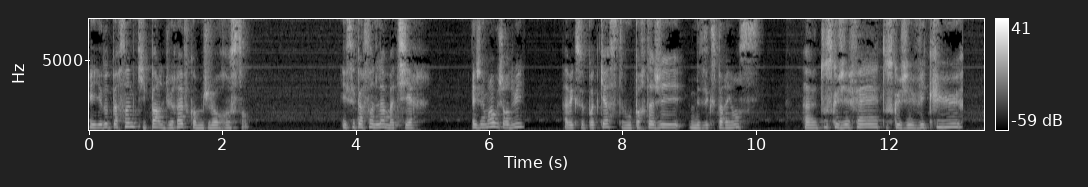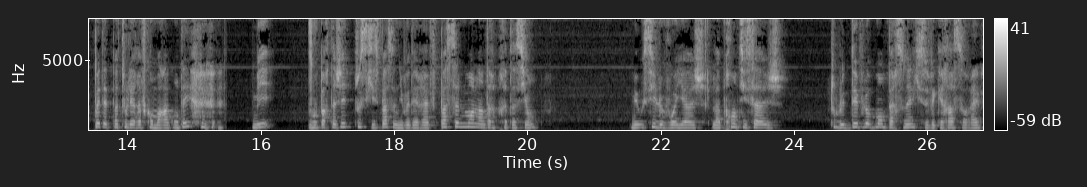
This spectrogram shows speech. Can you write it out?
Et il y a d'autres personnes qui parlent du rêve comme je le ressens. Et ces personnes-là m'attirent. Et j'aimerais aujourd'hui, avec ce podcast, vous partager mes expériences, euh, tout ce que j'ai fait, tout ce que j'ai vécu, peut-être pas tous les rêves qu'on m'a racontés, mais vous partager tout ce qui se passe au niveau des rêves, pas seulement l'interprétation, mais aussi le voyage, l'apprentissage, tout le développement personnel qui se fait grâce aux rêves,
